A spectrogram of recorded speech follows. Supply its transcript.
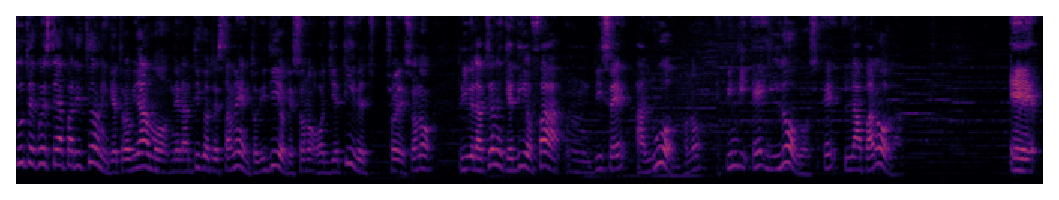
Tutte queste apparizioni che troviamo nell'Antico Testamento di Dio, che sono oggettive, cioè sono rivelazioni che Dio fa mh, di sé all'uomo, no? E quindi è il Logos, è la parola. E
